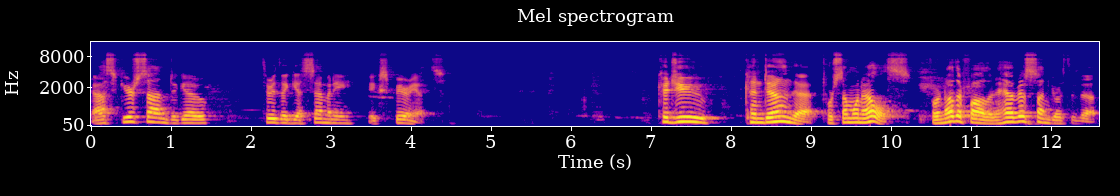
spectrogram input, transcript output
ask your son to go through the Gethsemane experience? Could you condone that for someone else, for another father to have his son go through that?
